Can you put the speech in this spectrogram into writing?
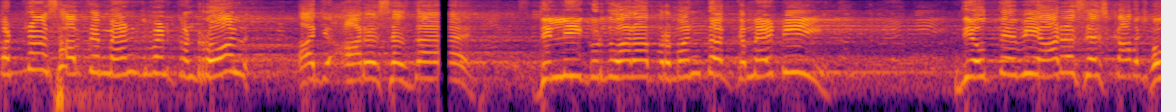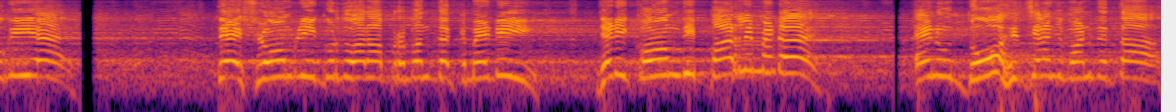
ਪਟਨਾ ਸਾਹਿਬ ਤੇ ਮੈਨੇਜਮੈਂਟ ਕੰਟਰੋਲ ਅੱਜ ਆਰਐਸਐਸ ਦਾ ਹੈ। ਦਿੱਲੀ ਗੁਰਦੁਆਰਾ ਪ੍ਰਬੰਧਕ ਕਮੇਟੀ ਦੇ ਉੱਤੇ ਵੀ ਆਰਐਸਐਸ ਕਾਬਜ ਹੋ ਗਈ ਹੈ। ਤੇ ਸ਼੍ਰੋਮਣੀ ਗੁਰਦੁਆਰਾ ਪ੍ਰਬੰਧਕ ਕਮੇਟੀ, ਜਿਹੜੀ ਕੌਮ ਦੀ ਪਾਰਲੀਮੈਂਟ ਹੈ, ਇਹਨੂੰ ਦੋ ਹਿੱਸਿਆਂ 'ਚ ਵੰਡ ਦਿੱਤਾ,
